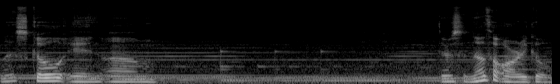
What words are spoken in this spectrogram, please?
let's go and, um, there's another article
